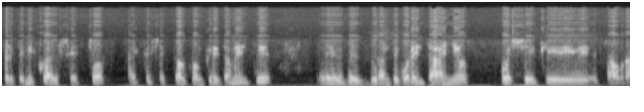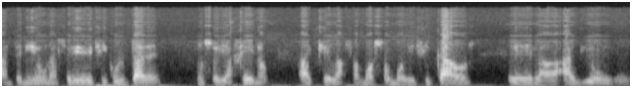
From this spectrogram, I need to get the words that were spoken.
pertenezco al sector, a este sector concretamente, eh, durante 40 años, pues sé que esta obra han tenido una serie de dificultades, no soy ajeno a que las famosas modificados, eh, la, había un,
